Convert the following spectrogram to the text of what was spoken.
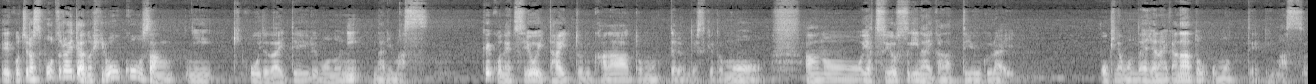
えこちらスポーツライターの広尾光さんに寄稿いただいているものになります。結構ね強いタイトルかなと思ってるんですけどもあのいや強すぎないかなっていうぐらい大きな問題じゃないかなと思っています。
